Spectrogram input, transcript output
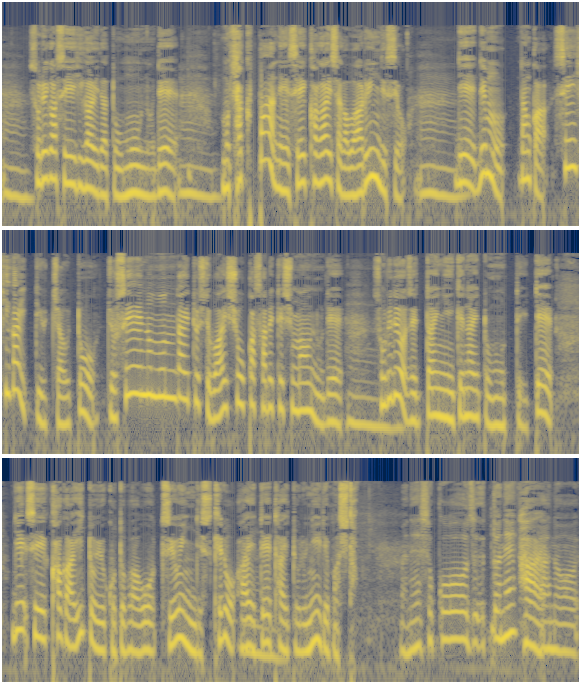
うん。それが性被害だと思うのでう、ん。もう100%ね、性加害者が悪いんですよ。うん、で、でも、なんか、性被害って言っちゃうと、女性の問題として賠償化されてしまうので、うんそれでは絶対にいけないと思っていて、で、性加害という言葉を強いんですけど、あえてタイトルに入れました。まあね、そこをずっとね、はい。あの、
